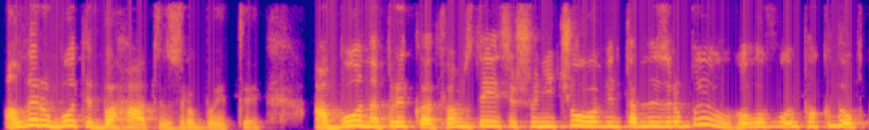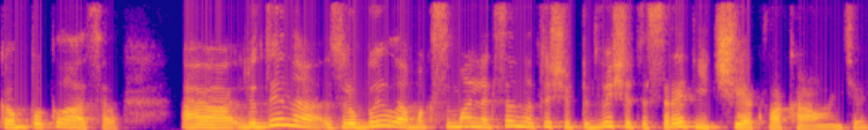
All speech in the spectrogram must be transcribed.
але роботи багато зробити. Або, наприклад, вам здається, що нічого він там не зробив, головою по кнопкам поклацав. Людина зробила максимальний акцент на те, щоб підвищити середній чек в аккаунті.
